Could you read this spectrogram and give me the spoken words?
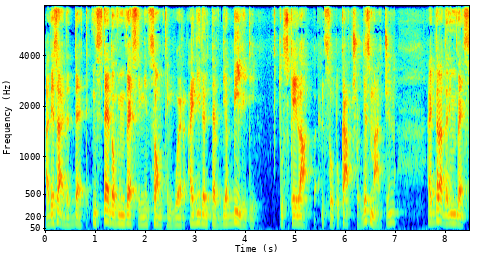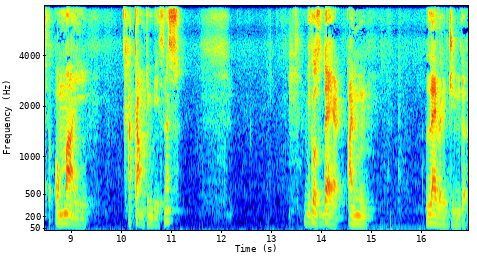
I decided that instead of investing in something where I didn't have the ability to scale up and so to capture this margin, I'd rather invest on my accounting business because there I'm leveraging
